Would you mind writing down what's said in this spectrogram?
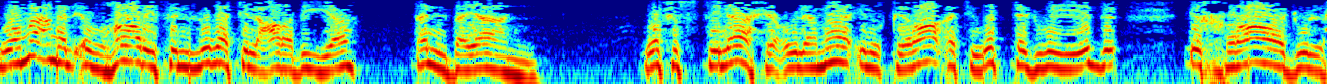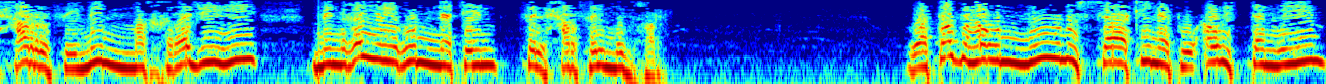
ومعنى الإظهار في اللغة العربية البيان. وفي اصطلاح علماء القراءة والتجويد إخراج الحرف من مخرجه من غير غنة في الحرف المظهر. وتظهر النون الساكنة أو التنوين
